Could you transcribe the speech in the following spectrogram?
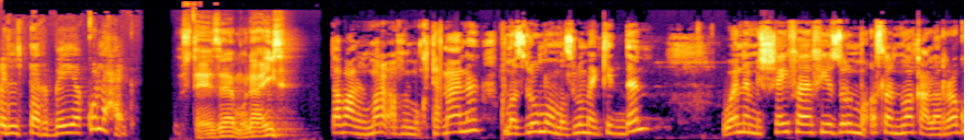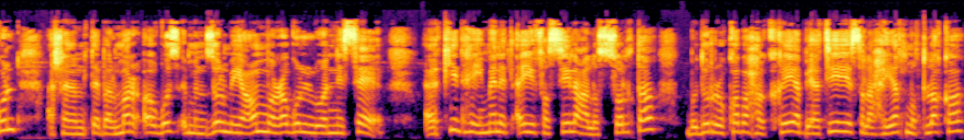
التربية كل حاجة. أستاذة منى عيسى. طبعا المرأة في مجتمعنا مظلومة ومظلومة جدا وأنا مش شايفة في ظلم أصلا واقع على الرجل عشان تبقى المرأة جزء من ظلم يعم الرجل والنساء. أكيد هيمنه أي فصيل على السلطة بدون رقابة حقيقية بيعطيه صلاحيات مطلقة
